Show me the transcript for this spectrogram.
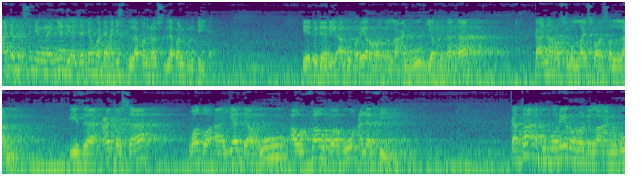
ada bersin yang lainnya diajarkan pada hadis 883 yaitu dari Abu Hurairah radhiyallahu anhu ia berkata karena Rasulullah SAW idza atasa wada'a yadahu aw thawbahu ala fi. Kata Abu Hurairah radhiyallahu anhu,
